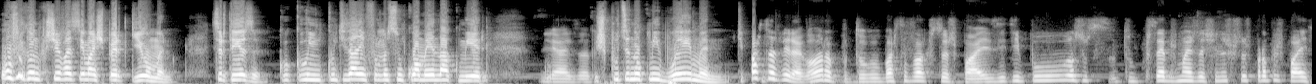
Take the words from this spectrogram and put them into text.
o meu filho quando crescer vai ser mais esperto que eu, mano. De certeza. Com a quantidade de informação que o homem anda a comer, Yeah, exato. os putos andam comer bué, mano. Tipo, Basta ver agora, puto, tu basta falar com os teus pais e tipo, eles- tu percebes mais das cenas com os teus próprios pais.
